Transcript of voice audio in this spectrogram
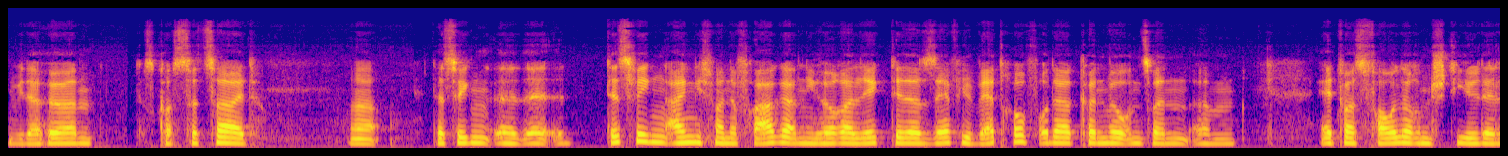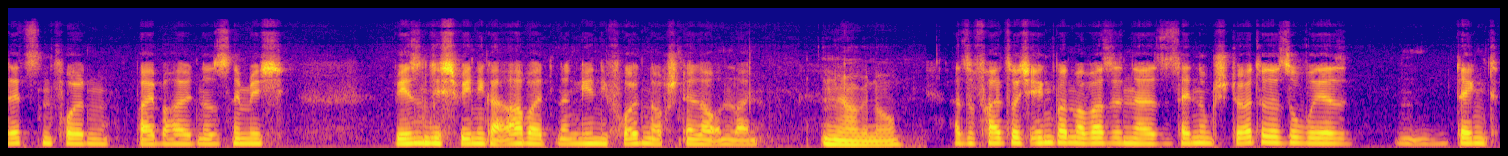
wieder hören. Das kostet Zeit. Ja. Deswegen, äh, äh, deswegen eigentlich meine Frage an die Hörer, legt ihr da sehr viel Wert drauf oder können wir unseren ähm, etwas fauleren Stil der letzten Folgen beibehalten? Das ist nämlich wesentlich weniger arbeiten, dann gehen die Folgen auch schneller online. Ja, genau. Also falls euch irgendwann mal was in der Sendung stört oder so, wo ihr denkt,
